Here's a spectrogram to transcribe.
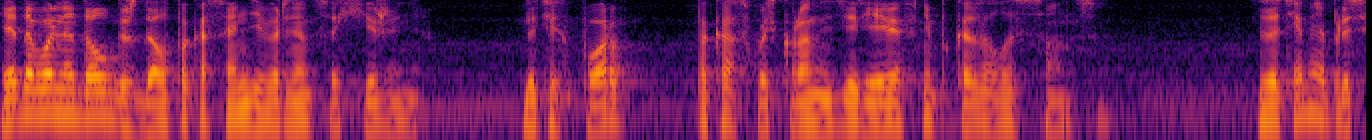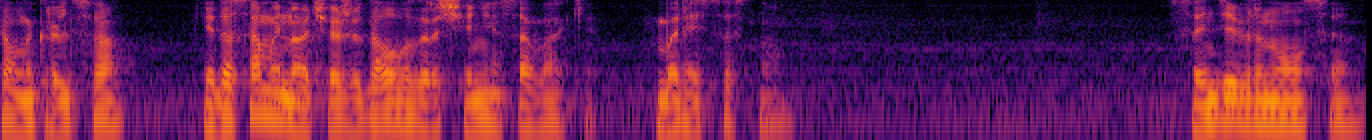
Я довольно долго ждал, пока Сэнди вернется к хижине. До тех пор, пока сквозь кроны деревьев не показалось солнце. Затем я присел на крыльцо и до самой ночи ожидал возвращения собаки, борясь со сном. Сэнди вернулся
